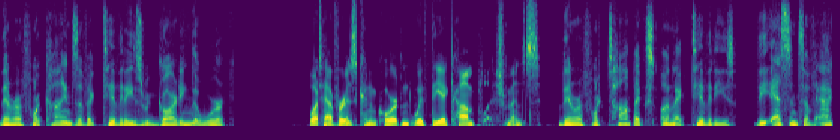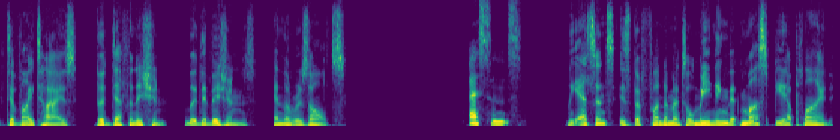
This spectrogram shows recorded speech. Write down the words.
there are four kinds of activities regarding the work. Whatever is concordant with the accomplishments. There are four topics on activities, the essence of activities, the definition, the divisions, and the results. Essence. The essence is the fundamental meaning that must be applied.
